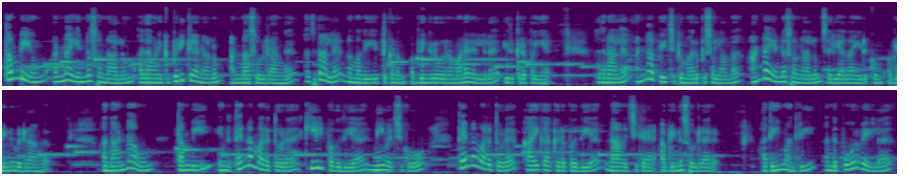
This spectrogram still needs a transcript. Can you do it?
தம்பியும் அண்ணா என்ன சொன்னாலும் அது அவனுக்கு பிடிக்கலனாலும் அண்ணா சொல்றாங்க. அதனால நம்ம அதை ஏத்துக்கணும் அப்படிங்கிற ஒரு மனநிலையில இருக்கிற பையன். அதனால அண்ணா பேச்சுக்கு மறுப்பு சொல்லாம அண்ணா என்ன சொன்னாலும் சரியாதான் இருக்கும் அப்படின்னு விடுறாங்க. அந்த அண்ணாவும் தம்பி இந்த தென்னை மரத்தோட கீழ் பகுதியை நீ வச்சுக்கோ தென்னை மரத்தோட காய் காக்கிற பகுதியை நான் வச்சுக்கிறேன் அப்படின்னு சொல்றாரு. அதே மாதிரி அந்த போர்வையில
